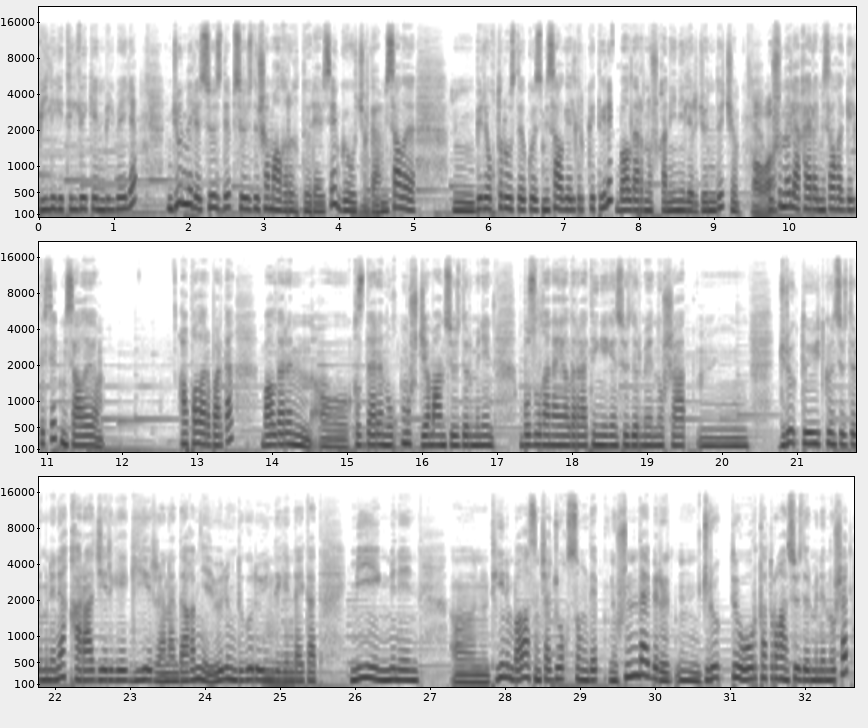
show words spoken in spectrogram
бийлиги тилде экенин билбей эле жөн эле сөз деп сөздү шамал кыргыта беребиз э көп учурда. Мисалы бир уктуруубузда экөөбүз мисал келтирип кеттик элек балдарын урушкан энелер жөнүндөчү ооба. Ушуну эле кайра мисалга келтирсек мисалы апалар бар да балдарын кыздарын укмуш жаман сөздөр менен бузулган аялдарга теңеген сөздөр менен урушат жүрөктү өйүткөн сөздөр менен э кара жерге кир анан дагы эмне өлүңдү көрөйүн дегенди айтат. Мээң менен тигинин баласынча жоксуң деп ушундай бир жүрөктү оорута турган сөздөр менен урушат.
